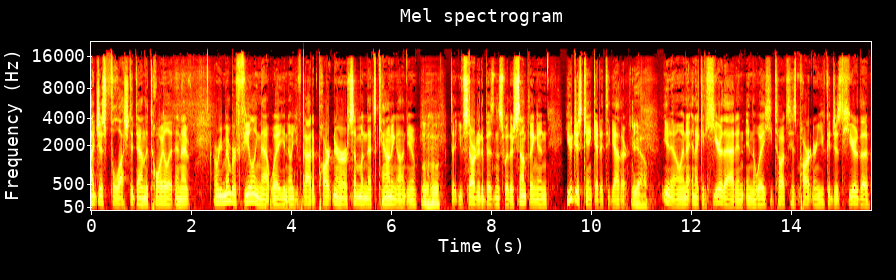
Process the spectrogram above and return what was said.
I just flushed it down the toilet. And I've, I remember feeling that way. You know, you've got a partner or someone that's counting on you mm-hmm. that you've started a business with or something, and you just can't get it together. Yeah. You know, and, and I could hear that in, in the way he talks to his partner. You could just hear the,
